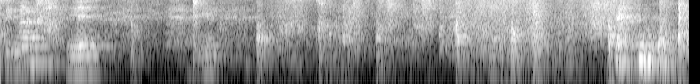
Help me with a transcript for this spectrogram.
Super. Yeah.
